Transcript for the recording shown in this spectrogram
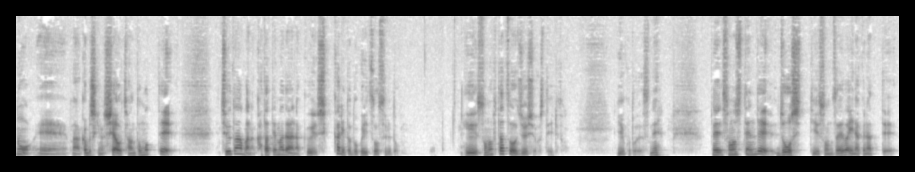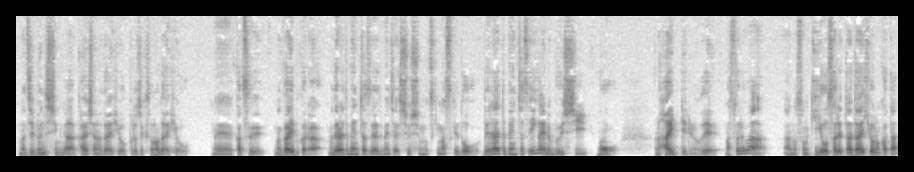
の、えーまあ、株式のシェアをちゃんと持って中途半端な片手間ではなくしっかりと独立をするというその2つを重視をしているということですね。でその時点で上司っていう存在はいなくなって、まあ、自分自身が会社の代表プロジェクトの代表、えー、かつ、まあ、外部から、まあ、デライトベンチャーズデライトベンチャーズ出身もつきますけどデライトベンチャーズ以外の VC もあの入っているので、まあ、それはあのその起業された代表の方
